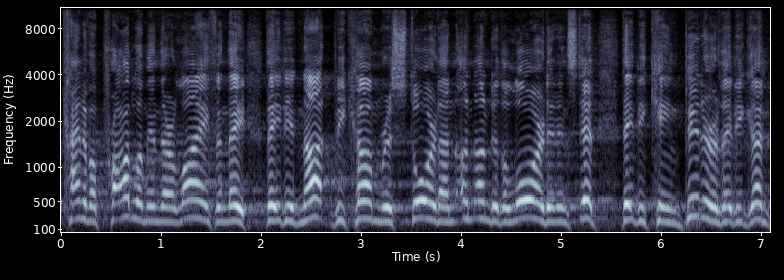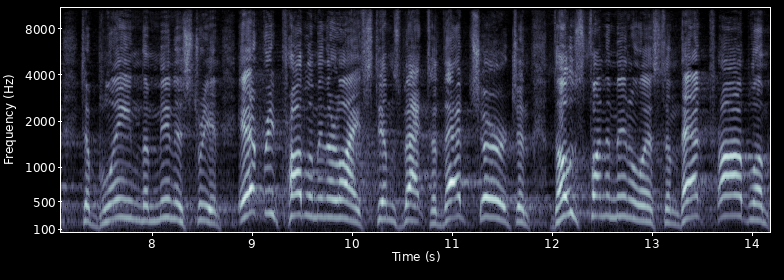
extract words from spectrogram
kind of a problem in their life life and they, they did not become restored un, un, under the Lord. And instead, they became bitter. They began to blame the ministry. And every problem in their life stems back to that church and those fundamentalists and that problem.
